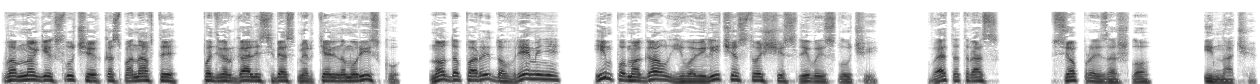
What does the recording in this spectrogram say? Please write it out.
Во многих случаях космонавты подвергали себя смертельному риску, но до поры до времени им помогал Его Величество счастливый случай. В этот раз все произошло иначе.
